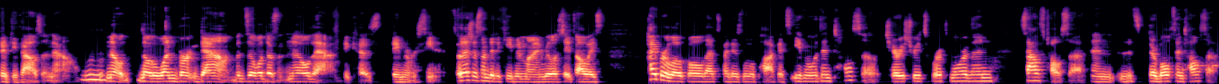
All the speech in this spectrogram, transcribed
fifty thousand now. Mhm. No, no, the one burnt down, but Zillow doesn't know that because they've never seen it. So that's just something to keep in mind. Real estate's always hyper local. That's why there's little pockets, even within Tulsa. Cherry Street's worth more than South Tulsa, and it's, they're both in Tulsa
